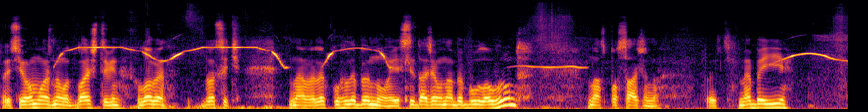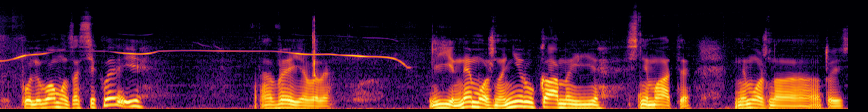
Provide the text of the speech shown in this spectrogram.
Тобто його можна, от бачите, він ловить досить на велику глибину. Якщо навіть вона би була в ґрунт, у нас посаджена, тобто ми б її по-любому засікли і е, виявили. Її не можна ні руками її знімати, не можна, тобто,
